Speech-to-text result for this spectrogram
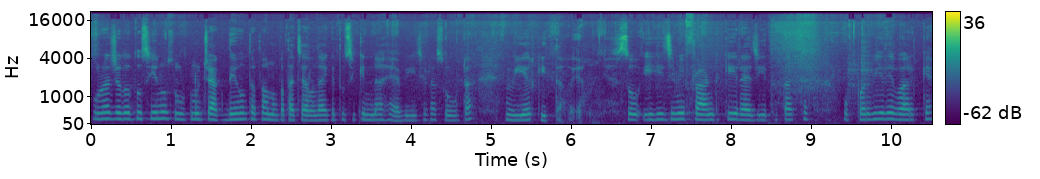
ਪੂਰਾ ਜਦੋਂ ਤੁਸੀਂ ਇਹਨੂੰ ਸੂਟ ਨੂੰ ਚੱਕਦੇ ਹੋ ਤਾਂ ਤੁਹਾਨੂੰ ਪਤਾ ਚੱਲਦਾ ਹੈ ਕਿ ਤੁਸੀਂ ਕਿੰਨਾ ਹੈਵੀ ਜਿਹੜਾ ਸੂਟ ਆ ਵੀਅਰ ਕੀਤਾ ਹੋਇਆ। ਸੋ ਇਹ ਜਿਵੇਂ ਫਰੰਟ ਘੇਰਾ ਹੈ ਜੀ, ਇੱਥੋਂ ਤੱਕ ਉੱਪਰ ਵੀ ਇਹਦੇ ਵਰਕ ਹੈ,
